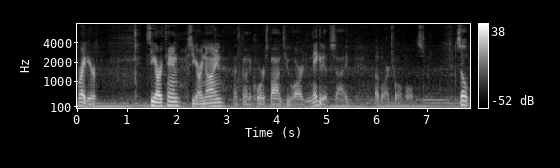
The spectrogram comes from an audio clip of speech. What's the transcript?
right here. CR10, CR9, that's going to correspond to our negative side of our 12 volts. So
